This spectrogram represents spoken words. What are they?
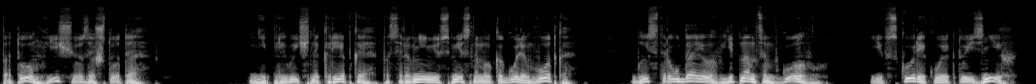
потом еще за что-то. Непривычно крепкая по сравнению с местным алкоголем водка быстро ударила вьетнамцам в голову, и вскоре кое-кто из них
